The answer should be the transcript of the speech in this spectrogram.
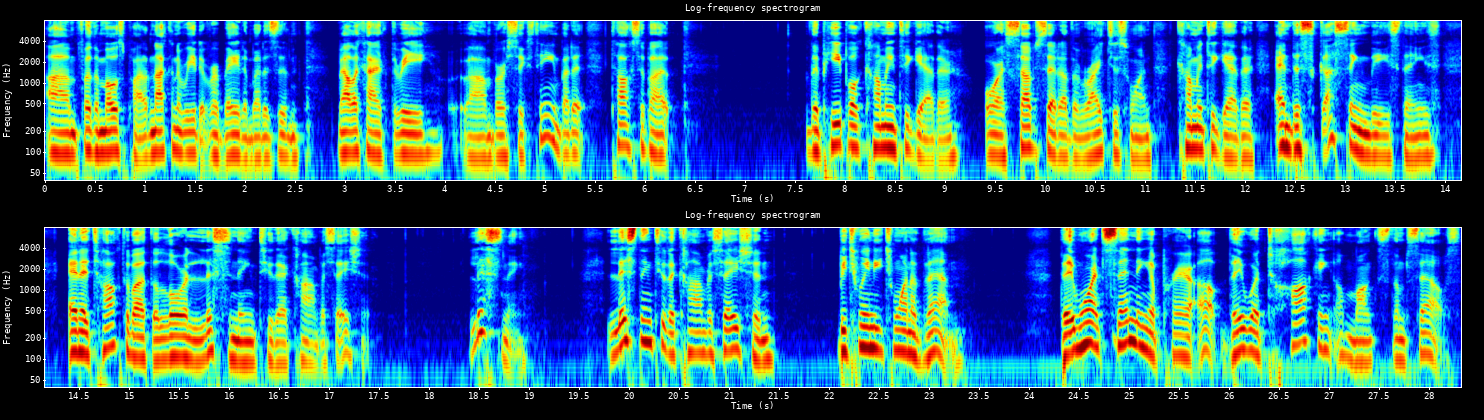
um, for the most part, I'm not gonna read it verbatim, but it's in Malachi three, um, verse 16. But it talks about the people coming together or a subset of the righteous one coming together and discussing these things. And it talked about the Lord listening to their conversation. Listening. Listening to the conversation between each one of them. They weren't sending a prayer up, they were talking amongst themselves.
